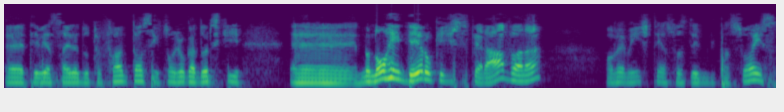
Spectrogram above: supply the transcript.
É, teve a saída do Trufant, então assim, são jogadores que é, não renderam o que a gente esperava, né? Obviamente tem as suas delimitações,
